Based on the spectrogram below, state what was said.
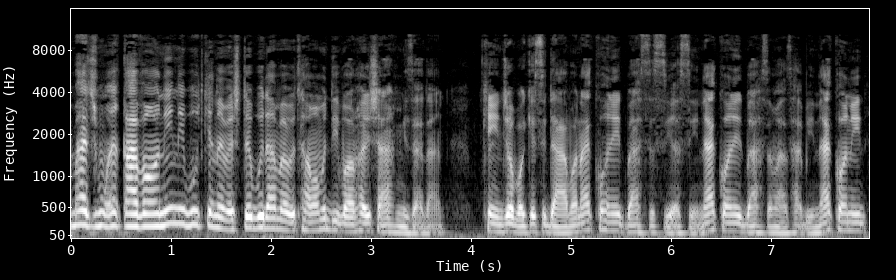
مجموعه قوانینی بود که نوشته بودن و به تمام دیوارهای شهر می‌زدن که اینجا با کسی دعوا نکنید بحث سیاسی نکنید بحث مذهبی نکنید.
